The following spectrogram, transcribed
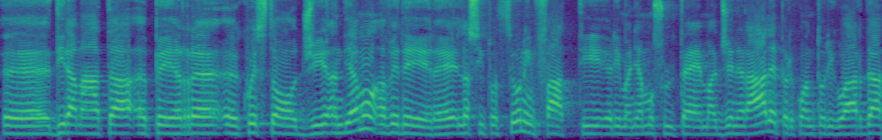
eh, diramata per eh, quest'oggi. Andiamo a vedere la situazione, infatti rimaniamo sul tema generale per quanto riguarda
